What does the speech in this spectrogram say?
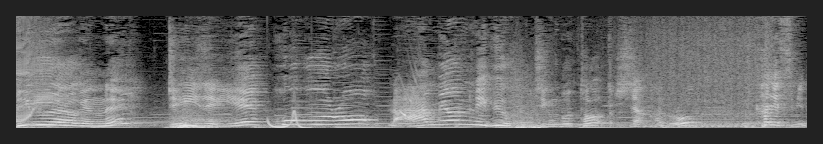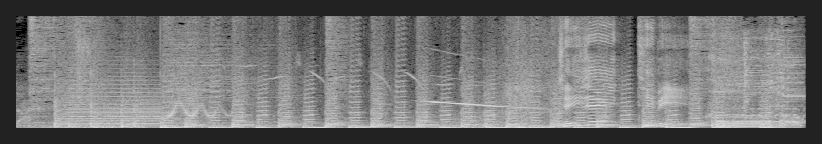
리뷰해야겠네. JJ의 호불호 라면 리뷰 지금부터 시작하도록 하겠습니다. JJ TV 구독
